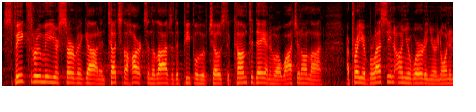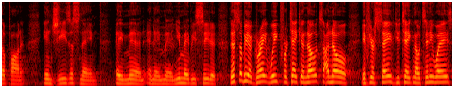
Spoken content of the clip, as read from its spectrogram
Speak through me, your servant, God, and touch the hearts and the lives of the people who have chose to come today and who are watching online. I pray your blessing on your word and your anointing upon it. In Jesus' name, Amen and amen. You may be seated. This will be a great week for taking notes. I know if you're saved, you take notes anyways,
